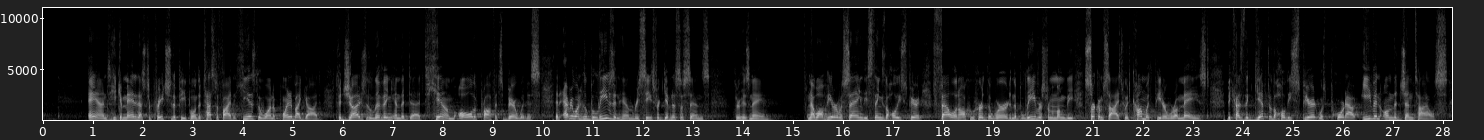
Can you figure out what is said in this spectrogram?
And he commanded us to preach to the people and to testify that he is the one appointed by God to judge the living and the dead. To him, all the prophets bear witness that everyone who believes in him receives forgiveness of sins through his name. Now, while Peter was saying these things, the Holy Spirit fell on all who heard the word, and the believers from among the circumcised who had come with Peter were amazed, because the gift of the Holy Spirit was poured out even on the Gentiles.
